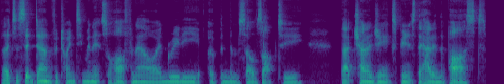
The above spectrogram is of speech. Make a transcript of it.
They had to sit down for twenty minutes or half an hour and really open themselves up to that challenging experience they had in the past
